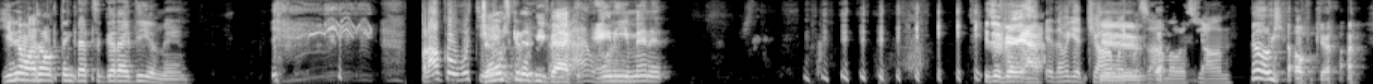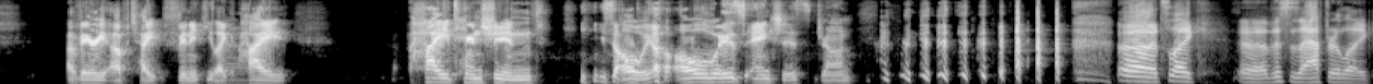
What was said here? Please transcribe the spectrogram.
you know, I don't think that's a good idea, man. But I'll go with you. John's gonna be back I don't any mind. minute. He's a very apt. And then we get John Dude. Leguizamo as John. Oh, yeah, oh god, a very uptight, finicky, like Yeah. high, high tension. He's always always anxious, John. uh, it's like uh, this is after like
